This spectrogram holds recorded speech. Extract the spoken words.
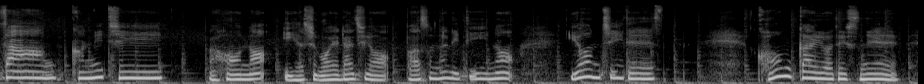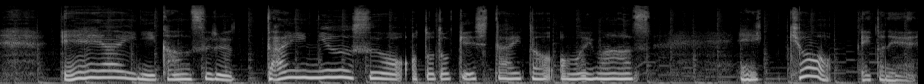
さんこんにちは。魔法の癒し声ラジオパーソナリティのヨンチーです。今回はですね AI に関する大ニュースをお届けしたいと思います。え今日えっ、とね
